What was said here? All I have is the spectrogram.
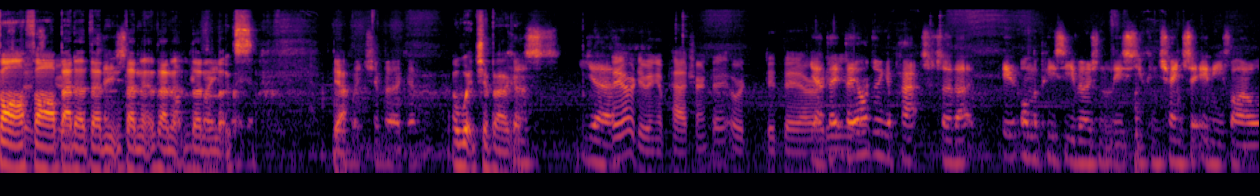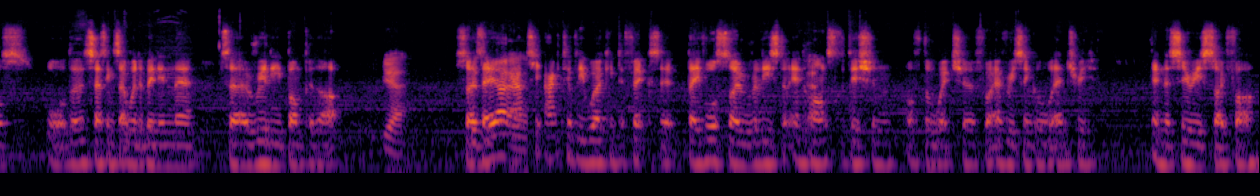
far far better than Tastes than it- than it, than it looks. Burger. Yeah. Witcher burger. A Witcher burger. Because yeah, They are doing a patch, aren't they? Or did they already? yeah, they, they or- are doing a patch so that i on the PC version at least you can change the INI files or the settings that would have been in there to really bump it up. Yeah. So Is they it- are yeah. actually actively working to fix it. They've also released an enhanced edition of The Witcher for every single entry in the series so far,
